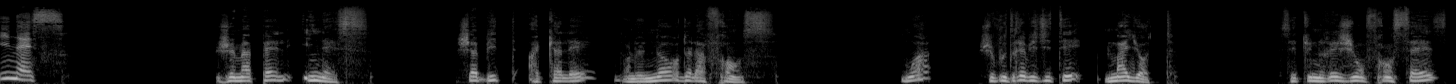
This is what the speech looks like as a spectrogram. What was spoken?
Inès. Je m'appelle Inès. J'habite à Calais, dans le nord de la France. Moi, je voudrais visiter Mayotte. C'est une région française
